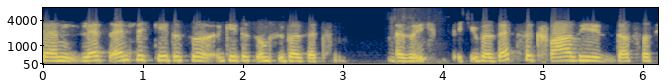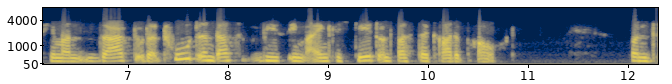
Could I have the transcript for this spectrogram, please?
Denn letztendlich geht es, geht es ums Übersetzen. Also ich, ich übersetze quasi das, was jemand sagt oder tut, in das, wie es ihm eigentlich geht und was der gerade braucht. Und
